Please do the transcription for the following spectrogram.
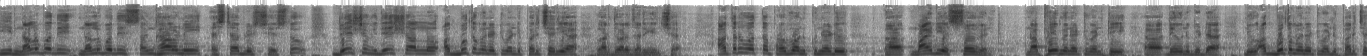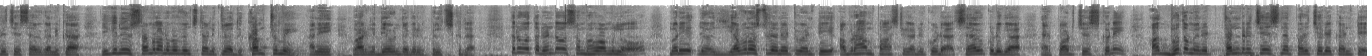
ఈ నలభై నలభై సంఘాలని ఎస్టాబ్లిష్ చేస్తూ దేశ విదేశాల్లో అద్భుతమైనటువంటి పరిచర్య వారి ద్వారా జరిగించారు. ఆ తర్వాత ప్రభు అనుకున్నాడు మై డియర్ సర్వెంట్ నా ప్రియమైనటువంటి దేవుని బిడ్డ నువ్వు అద్భుతమైనటువంటి పరిచయం చేశావు కనుక ఇక నీవు శ్రమలు అనుభవించడానికి లేదు. కమ్ టు మీ అని వారిని దేవుని దగ్గరికి పిలుచుకున్నారు. తర్వాత రెండవ సంభవంలో మరి యవనస్తుడైనటువంటి అబ్రహాం పాస్ట్ గారిని కూడా సేవకుడిగా ఏర్పాటు చేసుకొని అద్భుతమైన తండ్రి చేసిన పరిచర్య కంటే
